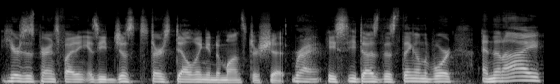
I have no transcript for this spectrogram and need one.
hears his parents fighting is he just starts delving into monster shit. Right. He he does this thing on the board, and then I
